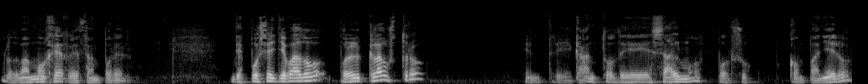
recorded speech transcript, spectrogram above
los demás monjes rezan por él. Después es llevado por el claustro entre cantos de salmos por sus compañeros,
